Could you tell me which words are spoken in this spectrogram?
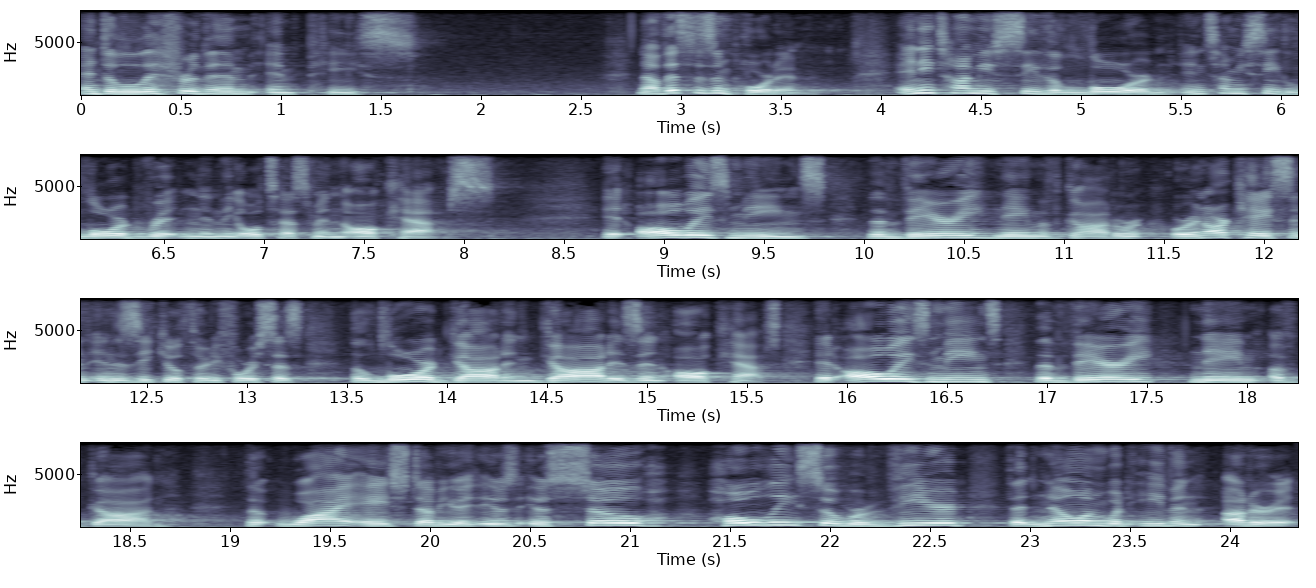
and deliver them in peace. Now, this is important. Anytime you see the Lord, anytime you see Lord written in the Old Testament in all caps, it always means the very name of God. Or, or in our case, in, in Ezekiel 34, he says, the Lord God, and God is in all caps. It always means the very name of God. The YHWH. It was, it was so holy, so revered, that no one would even utter it.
